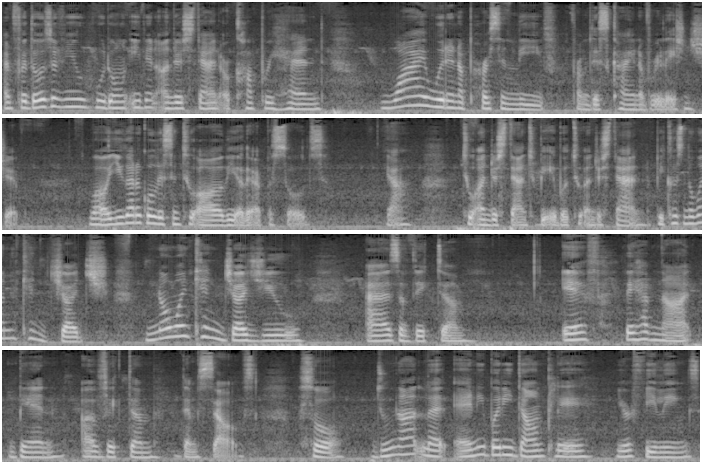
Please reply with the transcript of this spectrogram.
And for those of you who don't even understand or comprehend, why wouldn't a person leave from this kind of relationship? Well, you got to go listen to all the other episodes. Yeah to understand, to be able to understand, because no one can judge. No one can judge you as a victim if they have not been a victim themselves. So do not let anybody downplay your feelings,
